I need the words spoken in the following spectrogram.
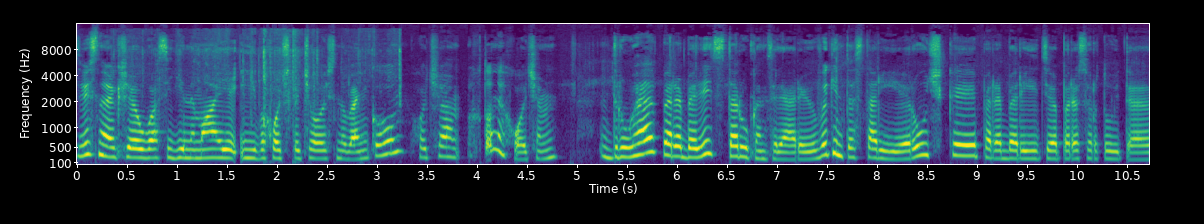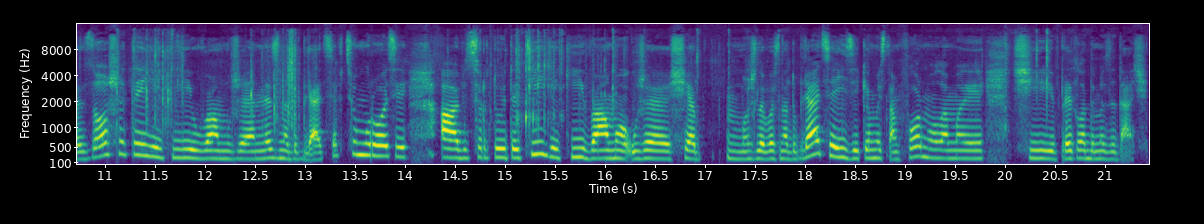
Звісно, якщо у вас її немає і ви хочете чогось новенького, хоча хто не хоче. Друге, переберіть стару канцелярію. Викиньте старі ручки, переберіть, пересортуйте зошити, які вам вже не знадобляться в цьому році, а відсортуйте ті, які вам уже ще можливо знадобляться, і з якимись там формулами чи прикладами задач.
